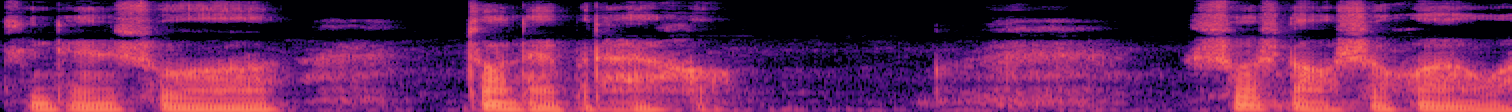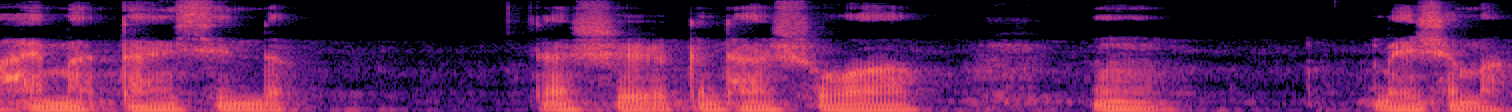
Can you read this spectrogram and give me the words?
今天说状态不太好，说老实话，我还蛮担心的。但是跟他说，嗯，没什么。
